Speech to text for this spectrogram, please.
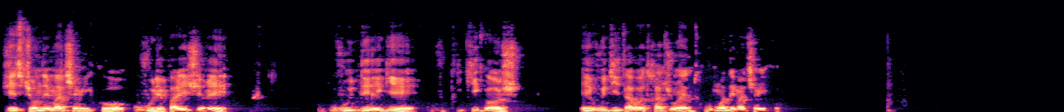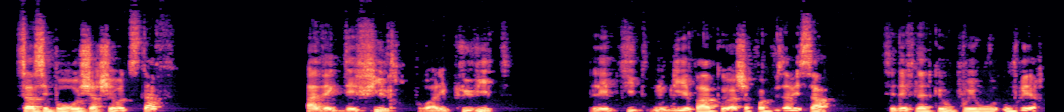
Gestion des matchs amicaux, vous voulez pas les gérer, vous déléguez, vous cliquez gauche, et vous dites à votre adjoint, trouve-moi des matchs amicaux. Ça, c'est pour rechercher votre staff avec des filtres pour aller plus vite. Les petites, n'oubliez pas qu'à chaque fois que vous avez ça, c'est des fenêtres que vous pouvez ouvrir.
